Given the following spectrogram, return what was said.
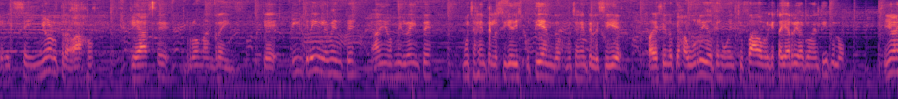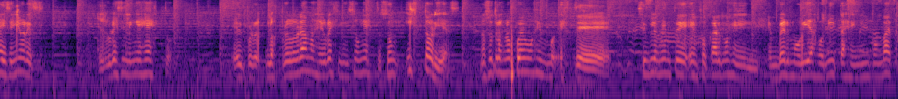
el señor trabajo que hace Roman Reigns, que increíblemente, año 2020, mucha gente lo sigue discutiendo, mucha gente le sigue pareciendo que es aburrido, que es un enchufado porque está ahí arriba con el título. Señoras y señores, el wrestling es esto. los programas de wrestling son esto, son historias. Nosotros no podemos este, simplemente enfocarnos en, ver movidas bonitas en un combate.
